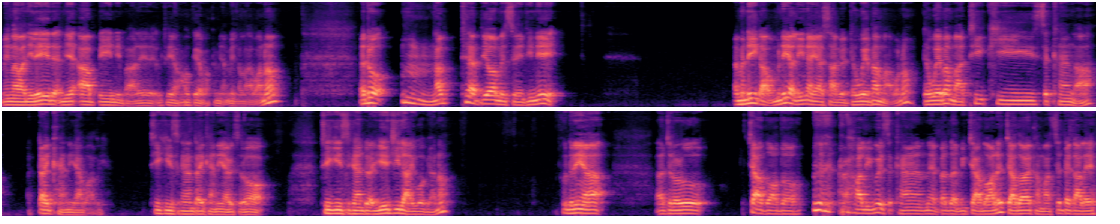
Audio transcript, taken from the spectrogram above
မင်္ဂလာပါညီလေးတဲ့အမြဲအားပေးနေပါတယ်ဥထေအောင်ဟုတ်ကဲ့ပါခင်ဗျာမင်္ဂလာပါနော်အဲ့တော့ နောက်ထပ်ပြောရမယ်ဆိုရင်ဒီနေ့အမနေ့ကမနေ့က၄နိုင်ရစပြီးဒဝယ်ဘက်မှာပေါ့နော်ဒဝယ်ဘက်မှာထီခီစခန်းကအတိုက်ခံနေရပါပြီထီခီစခန်းတိုက်ခံနေရပြီဆိုတော့ထီခီစခန်းအတွက်ရေးကြီးလာပြီပေါ့ဗျာနော်ခုတနေ့ကအဲကျွန်တော်တို့ကြာသွားတော့ဟာလီဝုဒ်စခန်းနဲ့ပတ်သက်ပြီးကြာသွားတယ်ကြာသွားတဲ့အခါမှာစစ်တပ်ကလည်း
